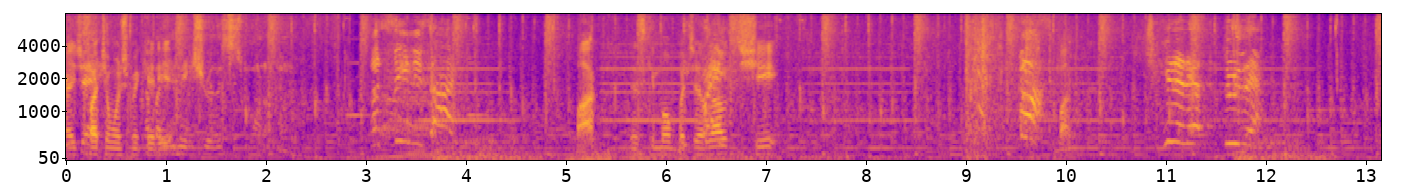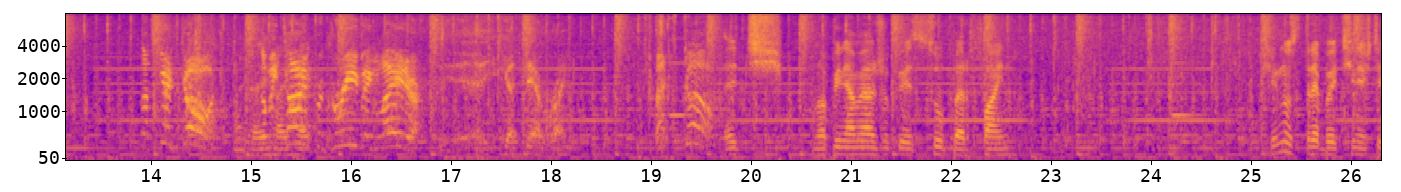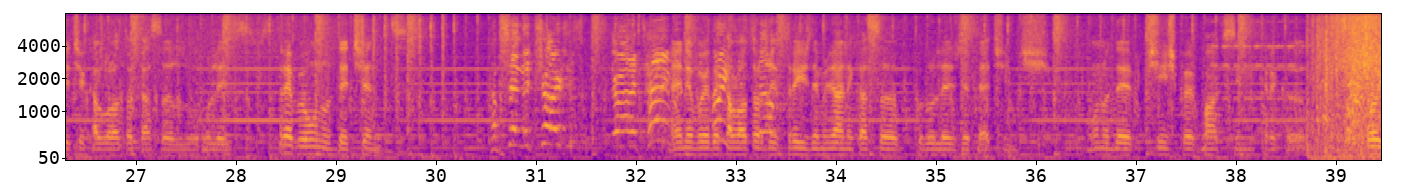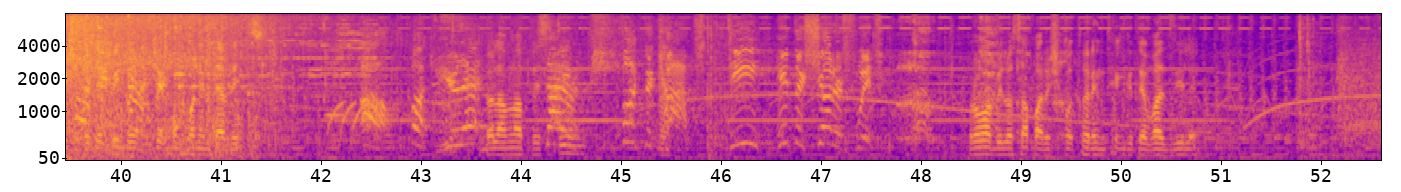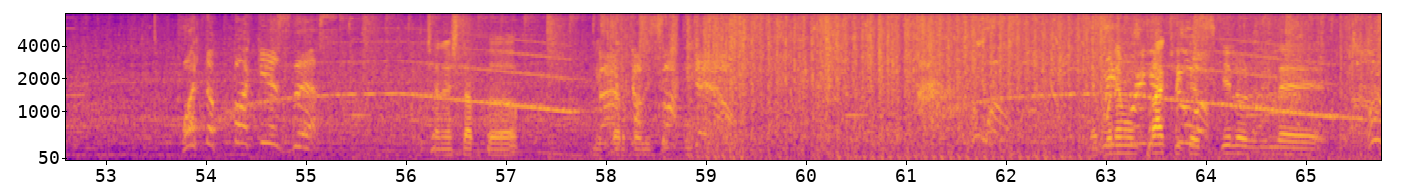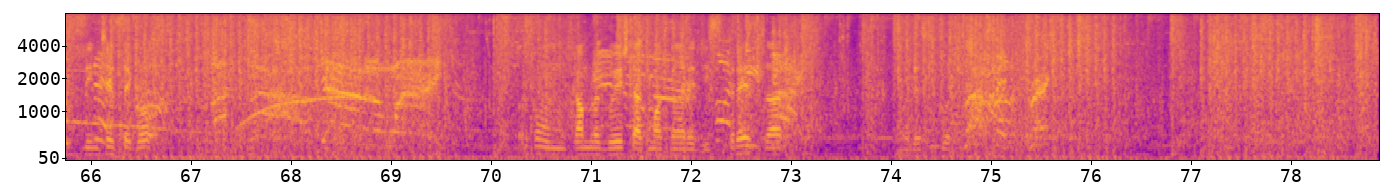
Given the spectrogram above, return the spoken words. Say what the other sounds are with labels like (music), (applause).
Aici facem o șmecherie. I've seen his eyes! Pac, ne schimbăm pe celălalt și... Fuck. Bang. You didn't have to do that. Let's get going. Hai, There'll be hai, time hai. for grieving later. Yeah, you got that right. Let's go. Deci, în opinia mea, jocul e super fain. Și nu-ți trebuie cine știe ce calculator ca să-l rulezi. Îți trebuie unul decent. I'm setting the charges. They're on a timer. Ai nevoie de Brace calculator de yourself. 30 de milioane ca să rulezi GTA 5. Unul de 15 maxim, cred că sau 12, depinde de ce componente aveți. Oh, fuck, you hear that? Eu l-am luat pe Steam Sirens. și Fuck the cops. T, hit the shutter switch. probabil o să apară și pe torrent în câteva zile. What the fuck is this? Ce ne așteaptă Mr. Polițiști. Ne punem în practică skill-urile din CSGO. Oricum cam lăguiește acum când înregistrez, dar mă descurc.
